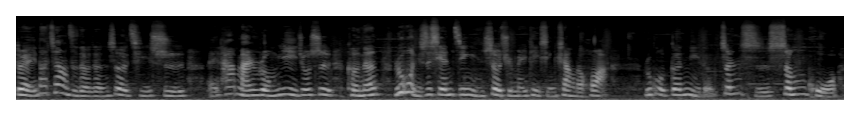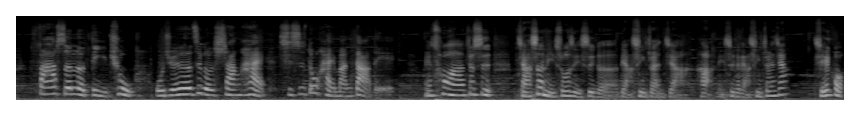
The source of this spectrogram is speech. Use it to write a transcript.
对，那这样子的人设其实，哎，他蛮容易，就是可能如果你是先经营社群媒体形象的话，如果跟你的真实生活发生了抵触，我觉得这个伤害其实都还蛮大的耶。没错啊，就是假设你说你是个两性专家，哈，你是个两性专家，结果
